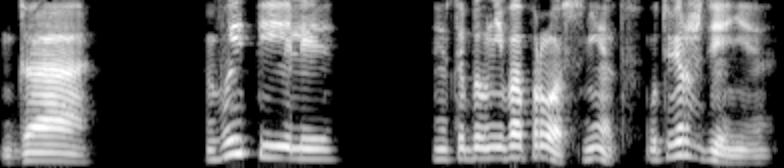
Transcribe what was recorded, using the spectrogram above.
«Да». «Вы пили». Это был не вопрос, нет, утверждение.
